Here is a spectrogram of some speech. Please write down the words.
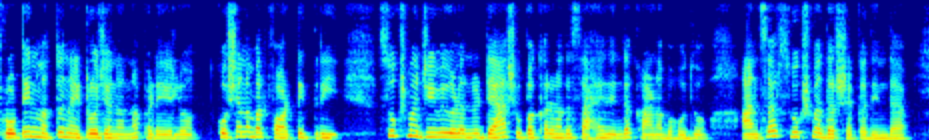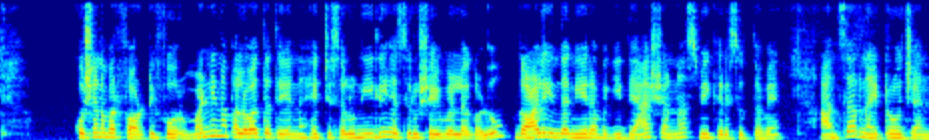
ಪ್ರೋಟೀನ್ ಮತ್ತು ನೈಟ್ರೋಜನನ್ನು ಪಡೆಯಲು. ಕ್ವಶನ್ ನಂಬರ್ ಫಾರ್ಟಿ ತ್ರೀ ಸೂಕ್ಷ್ಮ ಜೀವಿಗಳನ್ನು ಡ್ಯಾಶ್ ಉಪಕರಣದ ಸಹಾಯದಿಂದ ಕಾಣಬಹುದು. ಆನ್ಸರ್ ಸೂಕ್ಷ್ಮದರ್ಶಕದಿಂದ. ಕ್ವಶನ್ ನಂಬರ್ ಫಾರ್ಟಿ ಫೋರ್ ಮಣ್ಣಿನ ಫಲವತ್ತತೆಯನ್ನು ಹೆಚ್ಚಿಸಲು ನೀಲಿ ಹಸಿರು ಶೈವಲಗಳು ಗಾಳಿಯಿಂದ ನೇರವಾಗಿ ಡ್ಯಾಶ್ ಅನ್ನು ಸ್ವೀಕರಿಸುತ್ತವೆ. Answer nitrogen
